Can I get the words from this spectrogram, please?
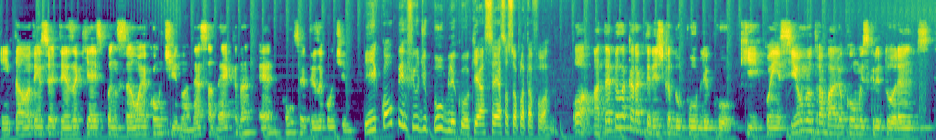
Então eu tenho certeza que a expansão é contínua. Nessa década é com certeza contínua. E qual o perfil de público que acessa a sua plataforma? Ó, oh, até pela característica do público que conhecia o meu trabalho como escritor antes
